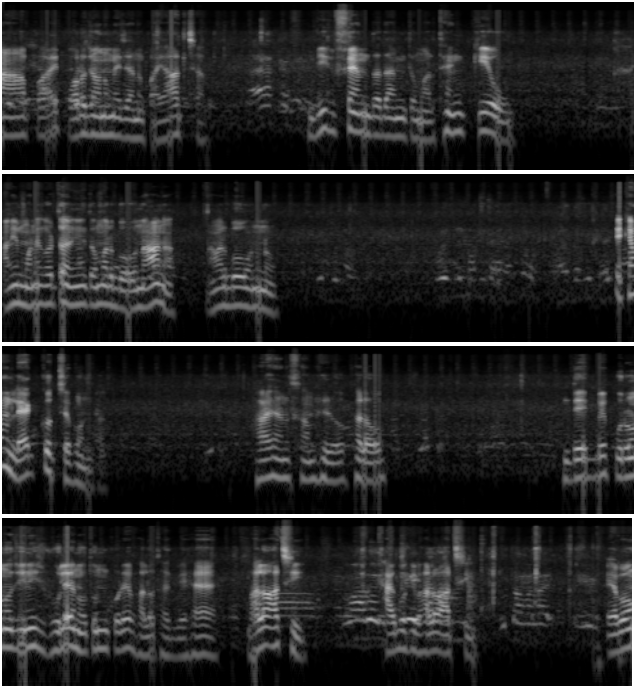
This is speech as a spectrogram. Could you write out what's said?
না পায় পর জন্মে যেন পায়। আচ্ছা বিগ ফ্যান দাদা আমি তোমার থ্যাংক ইউ আমি মনে করতাম ইনি তোমার বউ। না না, আমার বউ অন্য। এ, কেমন ল্যাগ করছে ফোনটা হাই হ্যান্ডসাম হিরো হ্যালো দেখবে পুরনো জিনিস ভুলে নতুন করে ভালো থাকবে হ্যাঁ। ভালো আছি, থাকব কি ভালো আছি। এবং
